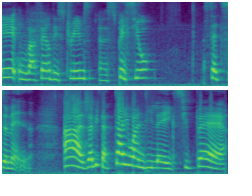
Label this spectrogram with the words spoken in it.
et on va faire des streams euh, spéciaux cette semaine. Ah, j'habite à Taïwan, dit Lake, super.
